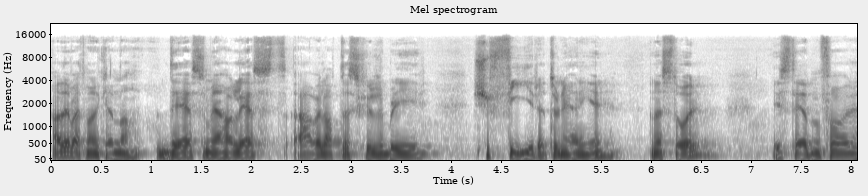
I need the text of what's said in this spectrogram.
ja, det vet man ikke ennå. Det som jeg har lest, er vel at det skulle bli 24 turneringer neste år. Istedenfor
